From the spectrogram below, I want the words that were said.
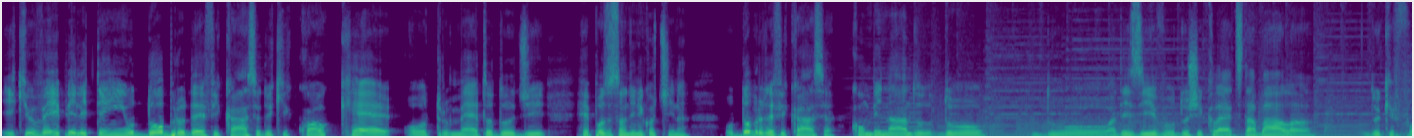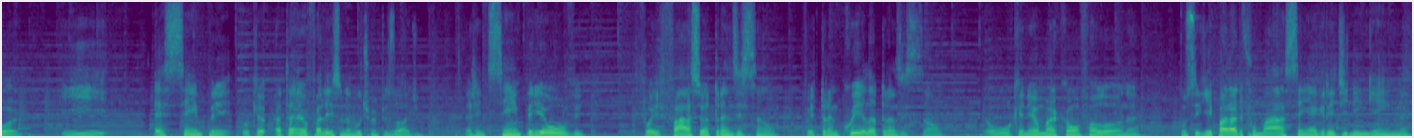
E que o vape ele tem o dobro da eficácia do que qualquer outro método de reposição de nicotina. O dobro da eficácia combinado do, do adesivo, dos chicletes, da bala, do que for. E é sempre o que até eu falei isso no último episódio. A gente sempre ouve. Foi fácil a transição, foi tranquila a transição. Ou que nem o Marcão falou, né? Conseguir parar de fumar sem agredir ninguém, né?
